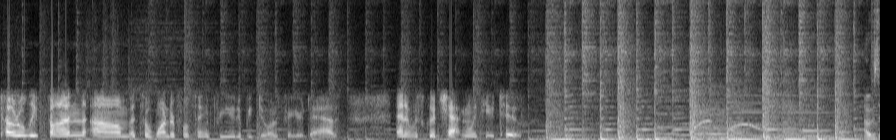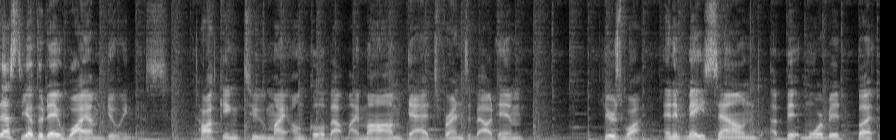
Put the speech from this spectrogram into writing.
totally fun. Um, it's a wonderful thing for you to be doing for your dad, and it was good chatting with you too. I was asked the other day why I'm doing this. Talking to my uncle about my mom, dad's friends about him. Here's why. And it may sound a bit morbid, but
